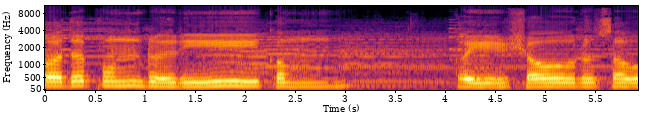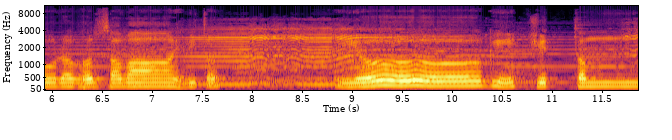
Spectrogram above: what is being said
पदपुण्डरीकम् कैशौरसौरभसमाहृत योगिचित्तम्।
